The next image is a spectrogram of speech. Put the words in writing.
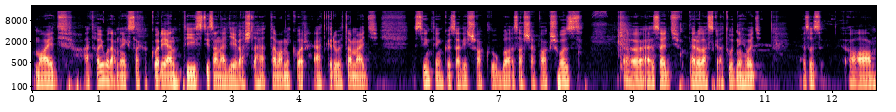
majd, hát ha jól emlékszek, akkor ilyen 10-11 éves lehettem, amikor átkerültem egy szintén közeli sakklubba, az Ase Pakshoz. Ez egy, erről azt kell tudni, hogy ez az a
